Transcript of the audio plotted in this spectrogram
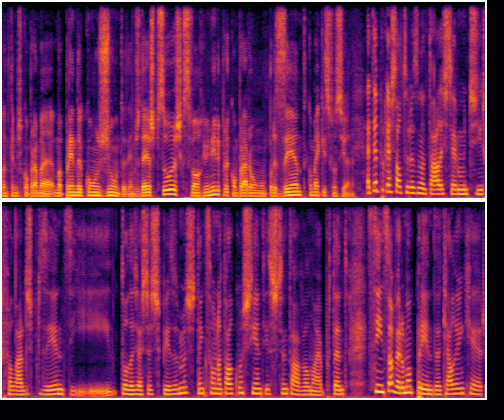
quando queremos comprar uma, uma prenda conjunta. Temos 10 pessoas que se vão reunir para comprar um presente. Como é que isso funciona? Até porque esta altura do Natal, isto é muito giro falar dos presentes e, e todas estas despesas, mas tem que ser um Natal consciente e sustentável, não é? Portanto, sim, se houver uma prenda que alguém quer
